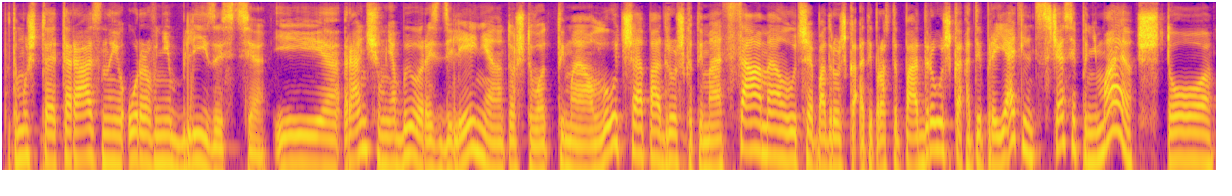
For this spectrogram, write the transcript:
потому что это разные уровни близости. И раньше у меня было разделение на то, что вот ты моя лучшая подружка, ты моя самая лучшая подружка, а ты просто подружка, а ты приятельница. Сейчас я понимаю, что,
